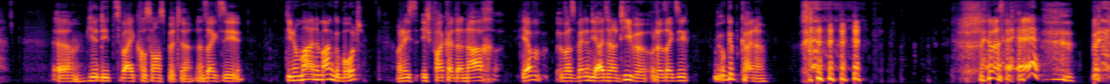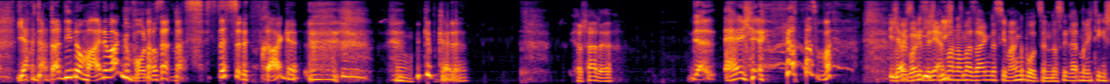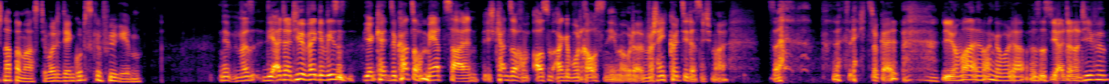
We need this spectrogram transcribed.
ähm, hier die zwei Croissants bitte. Dann sagt sie, die normalen im Angebot. Und ich, ich frage halt danach, ja, was wäre denn die Alternative? Oder sagt sie, ja, gibt keine. Hä? Ja, dann, dann die normalen im Angebot. Was, was ist das für eine Frage? Gibt keine. Ja, schade. Ja, hä, ich, was, was? Ich, Ich wollte sie dir einfach nochmal sagen, dass sie im Angebot sind, dass du gerade einen richtigen Schnapper machst. Die wollte dir ein gutes Gefühl geben. Ne, was, die Alternative wäre gewesen, könnt, du kannst auch mehr zahlen. Ich kann es auch aus dem Angebot rausnehmen. Oder wahrscheinlich könnt sie das nicht mal. Das ist echt so geil. Die normalen im Angebot, ja. Was ist die Alternative?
